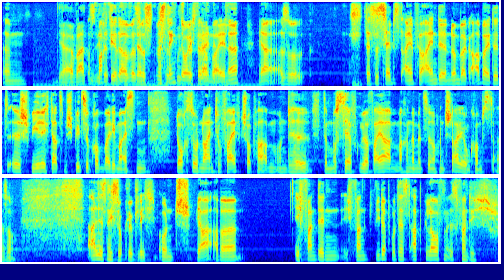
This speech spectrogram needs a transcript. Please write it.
ähm, ja, erwarten was Sie, macht ihr da? Was, was, was denkt ihr euch da dabei? Ne? Ja, also das ist selbst ein Verein, der in Nürnberg arbeitet, äh, schwierig da zum Spiel zu kommen, weil die meisten doch so einen 9-to-5-Job haben und äh, da musst du ja früher Feierabend machen, damit du noch ins Stadion kommst. Also alles nicht so glücklich. Und ja, aber ich fand den, ich fand, wie der Protest abgelaufen ist, fand ich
